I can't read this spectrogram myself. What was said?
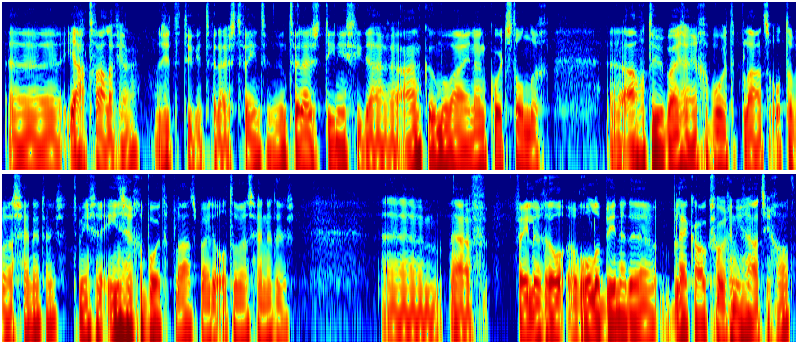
Eh, ja, twaalf jaar. We zitten natuurlijk in 2022. In 2010 is hij daar eh, aankomen waaien na een kortstondig eh, avontuur bij zijn geboorteplaats Ottawa Senators. Tenminste, in zijn geboorteplaats bij de Ottawa Senators. Ehm, vele ro- rollen binnen de Blackhawks organisatie gehad.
